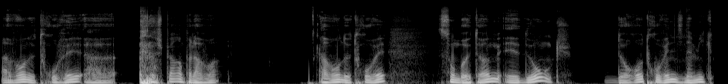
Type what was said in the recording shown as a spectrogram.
avant de trouver... Euh, je perds un peu la voix. Avant de trouver son bottom et donc de retrouver une dynamique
